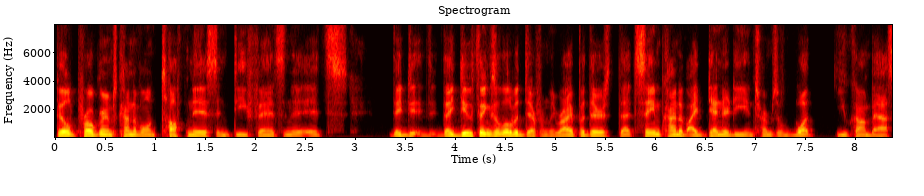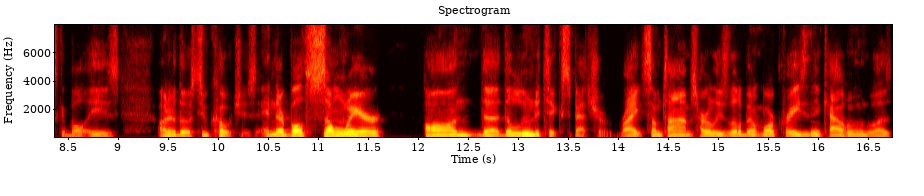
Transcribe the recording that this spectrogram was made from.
build programs kind of on toughness and defense, and it's they do they do things a little bit differently, right? But there's that same kind of identity in terms of what UConn basketball is under those two coaches, and they're both somewhere on the the lunatic spectrum, right? Sometimes Hurley's a little bit more crazy than Calhoun was.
